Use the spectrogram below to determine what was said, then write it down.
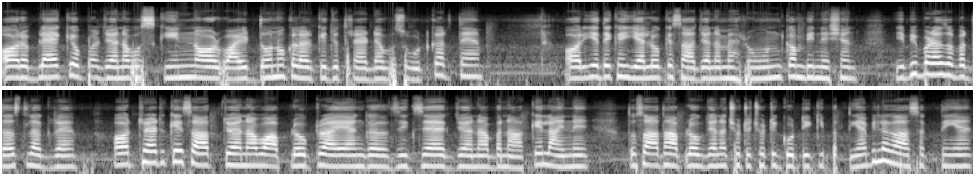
और ब्लैक के ऊपर जो है ना, वो स्किन और वाइट दोनों कलर के जो थ्रेड हैं, वो सूट करते हैं। और ये देखें येलो के साथ जो है ना महरून कम्बिनेशन ये भी बड़ा ज़बरदस्त लग रहा है। और थ्रेड के साथ जो है ना वो आप लोग ट्रायंगल जिगजैग जो है ना बना के लाइनें तो साथ आप लोग जो है ना छोटी छोटी गोटी की पत्तियाँ भी लगा सकती हैं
